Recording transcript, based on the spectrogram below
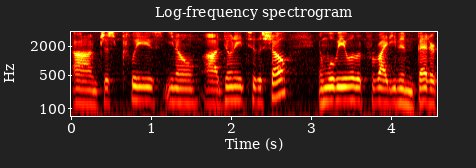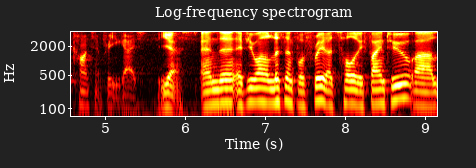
Um, just please, you know, uh, donate to the show, and we'll be able to provide even better content for you guys. Yes, and then if you want to listen for free, that's totally fine too. Uh,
